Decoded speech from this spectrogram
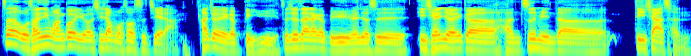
这我曾经玩过一个游戏叫《魔兽世界》啦，它就有一个比喻，这就在那个比喻里面，就是以前有一个很知名的。地下城，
